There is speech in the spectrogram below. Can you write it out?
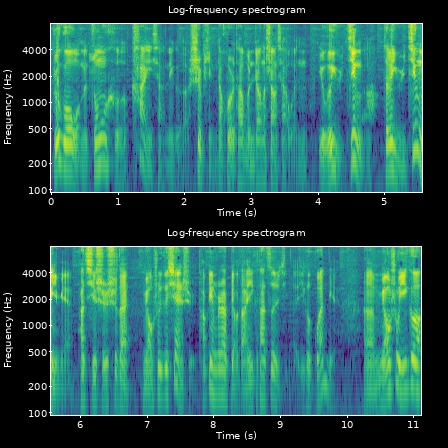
如果我们综合看一下那个视频，它或者它文章的上下文，有个语境啊，在这语境里面，它其实是在描述一个现实，它并不是在表达一个他自己的一个观点，呃，描述一个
